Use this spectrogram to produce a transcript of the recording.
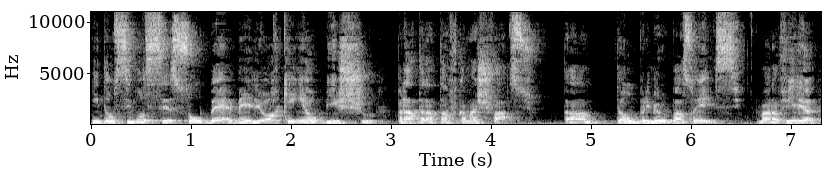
Então, se você souber melhor quem é o bicho, para tratar fica mais fácil, tá? Então, o primeiro passo é esse. Maravilha?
